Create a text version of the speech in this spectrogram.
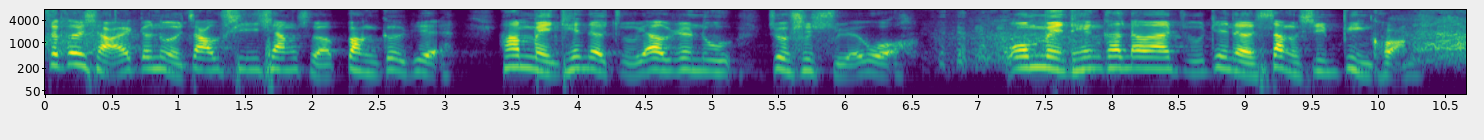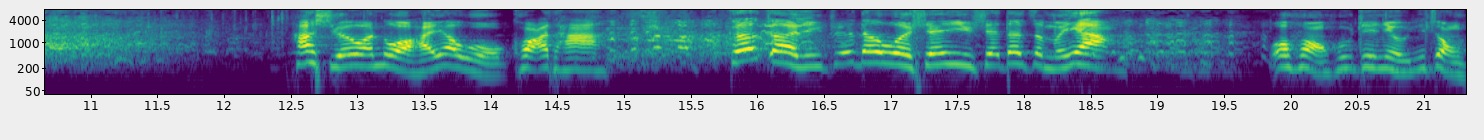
这个小孩跟我朝夕相处了半个月，他每天的主要任务就是学我。我每天看到他逐渐的丧心病狂。他学完我还要我夸他。哥哥，你觉得我学语学的怎么样？我恍惚间有一种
